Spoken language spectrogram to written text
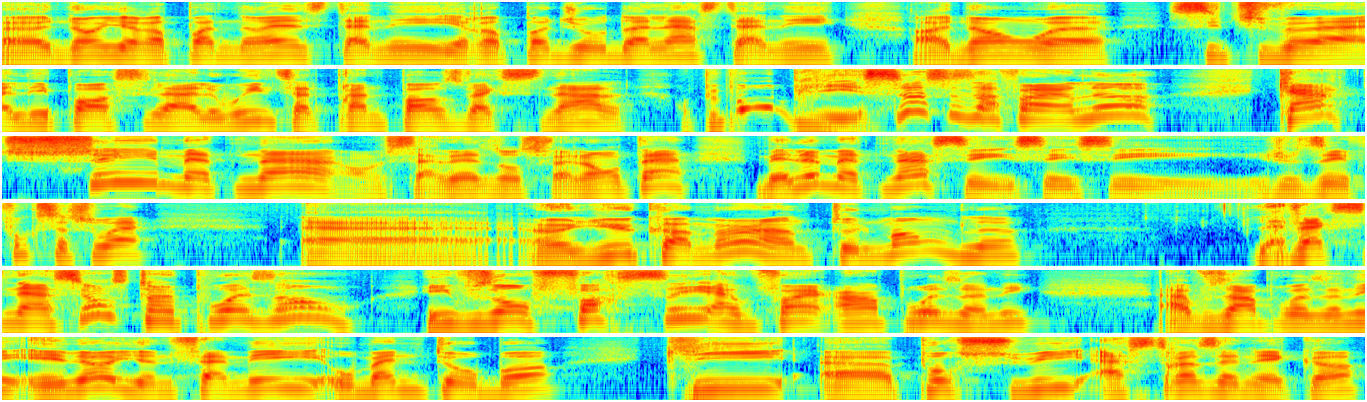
Euh, non, il n'y aura pas de Noël cette année. Il n'y aura pas de jour de l'an cette année. Ah non, euh, si tu veux aller passer l'Halloween, ça te prend une passe vaccinale. On peut pas oublier ça, ces affaires-là. Quand tu sais maintenant, on le savait, nous autres, ça fait longtemps, mais là, maintenant, c'est- Je veux dire, il faut que ce soit euh, un lieu commun entre tout le monde, là. La vaccination, c'est un poison. Ils vous ont forcé à vous faire empoisonner, à vous empoisonner. Et là, il y a une famille au Manitoba qui euh, poursuit AstraZeneca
